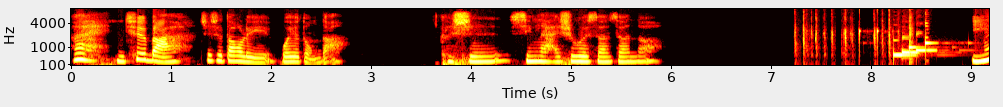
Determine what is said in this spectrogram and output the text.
哎，你去吧，这些道理我也懂的，可是心里还是会酸酸的。咦，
